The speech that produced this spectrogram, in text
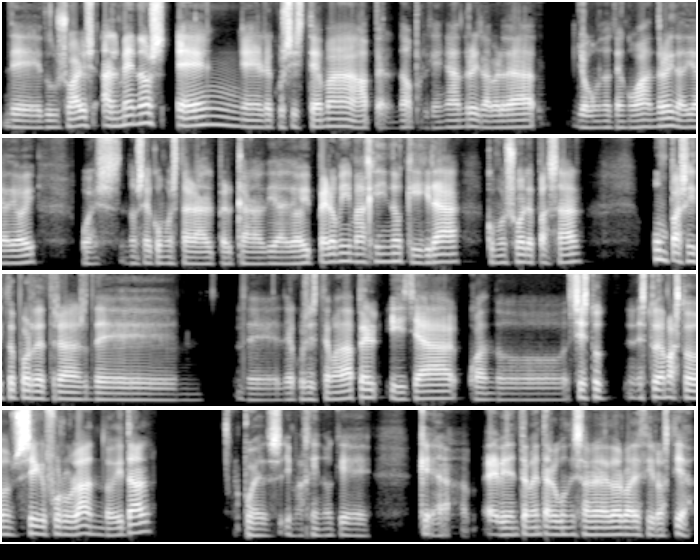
de, usuarios, al menos en el ecosistema Apple, ¿no? Porque en Android, la verdad, yo como no tengo Android a día de hoy, pues no sé cómo estará el percal al día de hoy, pero me imagino que irá, como suele pasar, un pasito por detrás de, de, ecosistema de Apple y ya cuando, si esto, esto además todo sigue furulando y tal, pues imagino que, que ah, evidentemente algún desarrollador va a decir, hostia,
